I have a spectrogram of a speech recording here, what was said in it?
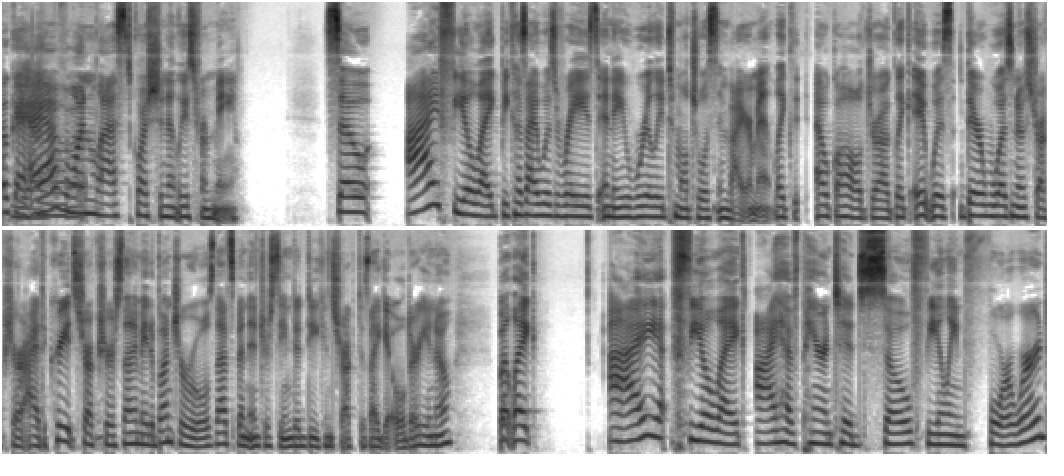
Okay, yeah. I have one last question, at least from me. So I feel like because I was raised in a really tumultuous environment, like alcohol, drug, like it was, there was no structure. I had to create structure. So then I made a bunch of rules. That's been interesting to deconstruct as I get older, you know? But like, I feel like I have parented so feeling forward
